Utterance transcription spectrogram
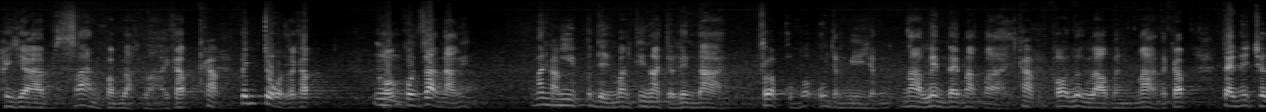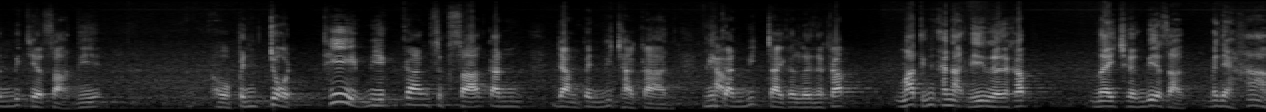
พยายามสร้างความหลากหลายครับ ครับเป็นโจทย์แหละครับ อืมของคนสร้างหนัง มันครับ มีประเด็นบางที่น่าจะเล่นได้ สำหรับผมว่าโอ้ยังมียังน่าเล่นได้มากมาย ครับ เพราะเรื่องราวมันมากนะครับ แต่ในเชิงวิทยาศาสตร์นี้โอ้เป็นโจทย์ที่มีการศึกษากันอย่างเป็นวิชาการ มีครับการวิจัยกันเลยนะครับ มาถึงขนาดนี้เลยนะครับ ในเชิงวิทยาศาสตร์ไม่ได้ห้าม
